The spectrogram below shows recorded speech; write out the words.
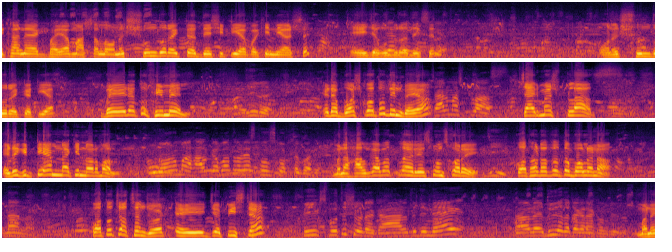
এখানে এক ভাইয়া মাসাল্লাহ অনেক সুন্দর একটা দেশি টিয়া পাখি নিয়ে আসছে। এই যে বন্ধুরা দেখছেন অনেক সুন্দর একটা টিয়া। ভাই এটা তো ফিমেল এটা বয়স কতদিন ভাইয়া? চার মাস প্লাস চার মাস প্লাস এটা কি টেম নাকি নর্মাল নর্মাল হালকা পাতলা রেসপন্স করতে পারে। মানে হালকা পাতলা রেসপন্স করে? জি। কথাটা তো বলে না। না না। কত চাচ্ছেন জট এই যে পিসটা ফিক্স পঁচিশশো টাকা আর যদি নেয় তাহলে দুই হাজার টাকা রাখুন দেবে মানে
